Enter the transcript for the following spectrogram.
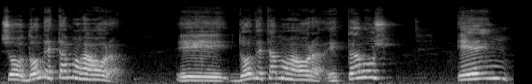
So, ¿dónde estamos ahora? Eh, ¿Dónde estamos ahora? Estamos en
